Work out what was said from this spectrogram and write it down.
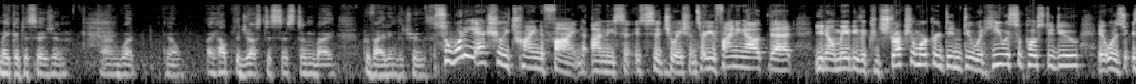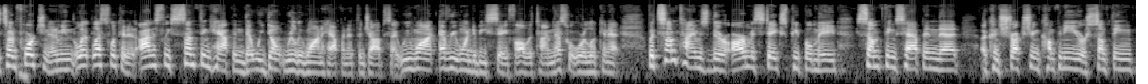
make a decision on what, you know, I help the justice system by providing the truth. So, what are you actually trying to find on these situations? Are you finding out that you know maybe the construction worker didn't do what he was supposed to do? It was it's unfortunate. I mean, let, us look at it honestly. Something happened that we don't really want to happen at the job site. We want everyone to be safe all the time. That's what we're looking at. But sometimes there are mistakes people made. Some things happen that a construction company or something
